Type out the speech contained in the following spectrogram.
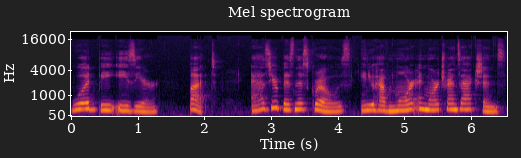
would be easier. But as your business grows and you have more and more transactions,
